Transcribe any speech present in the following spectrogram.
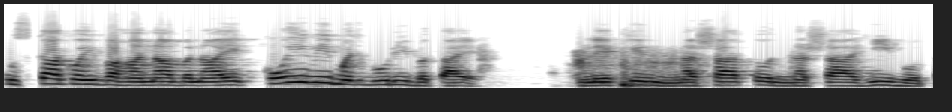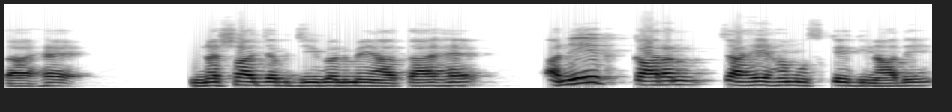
उसका कोई बहाना बनाए, कोई भी मजबूरी बताए। लेकिन नशा तो नशा ही होता है। नशा जब जीवन में आता है, अनेक कारण चाहे हम उसके गिना दें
